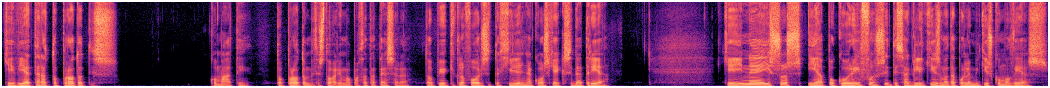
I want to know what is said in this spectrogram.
και ιδιαίτερα το πρώτο της κομμάτι, το πρώτο μυθιστόρημα από αυτά τα τέσσερα, το οποίο κυκλοφόρησε το 1963 και είναι ίσως η αποκορύφωση της αγγλικής μεταπολεμικής κομμωδίας.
